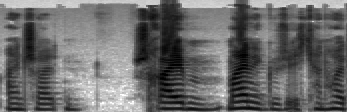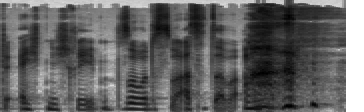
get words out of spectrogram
Einschalten. Schreiben. Meine Güte, ich kann heute echt nicht reden. So, das war's jetzt aber.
